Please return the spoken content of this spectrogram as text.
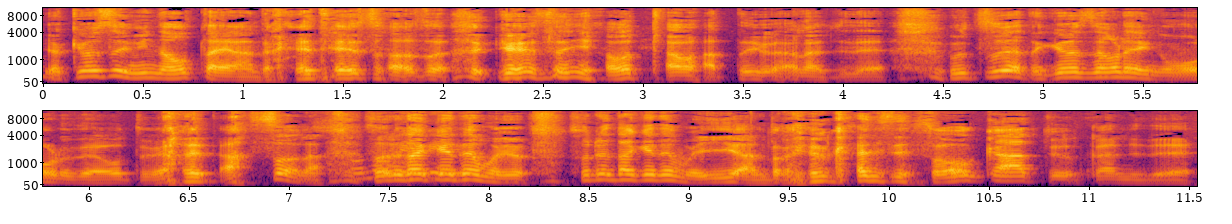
いや、教室にみんなおったやんとか言って、そうそう、教室にはおったわ、という話で、普通やったら教室におれへん子もおるでよ、って言われて、あ、そうだ、それだけでもよ、それだけでもいいやん、とかいう感じで、そうか、っていう感じで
